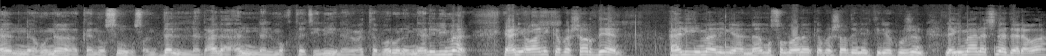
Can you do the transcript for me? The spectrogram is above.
أن هناك نصوصا دلت على أن المقتتلين يعتبرون من أهل الإيمان. يعني أوانيك بشر دين أهل إيمان يعني مسلمان كبشر دين يكتر يكوجن لإيمانش ندروا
